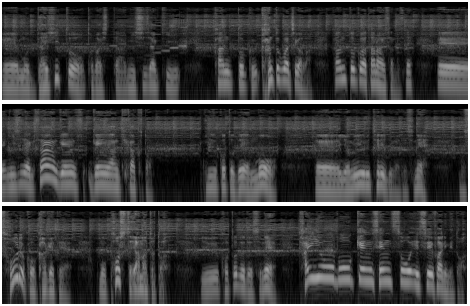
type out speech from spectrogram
えーもう大ヒットを飛ばした西崎監督、監督は違うわ。監督は棚橋さんですね。えー西崎さん原案企画ということで、もう、えー読売テレビがですね、総力をかけて、もうポストヤマトということでですね、海洋冒険戦争 SF アニメと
